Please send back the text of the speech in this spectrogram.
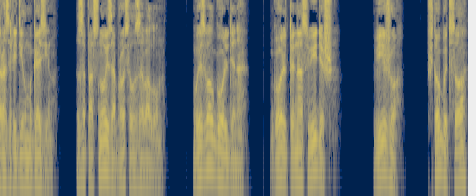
разрядил магазин. Запасной забросил за валун. Вызвал Гольдина. «Голь, ты нас видишь?» «Вижу. Что быцо?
